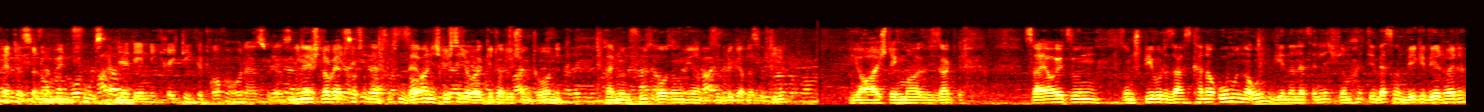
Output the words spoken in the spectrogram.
rettest du noch mit dem Fuß. Hat der den nicht richtig getroffen oder hast du das Nee, ich glaube, er trifft ihn, er trifft ihn selber nicht richtig, aber er geht halt Richtung Tor. Und halt nur einen Fuß raus irgendwie, hab ein bisschen Glück gehabt, dass er fiel. Ja, ich denke mal, wie gesagt, es war ja heute so ein, so ein Spiel, wo du sagst, kann nach oben und nach unten gehen dann letztendlich. Wir haben halt den besseren Weg gewählt heute.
